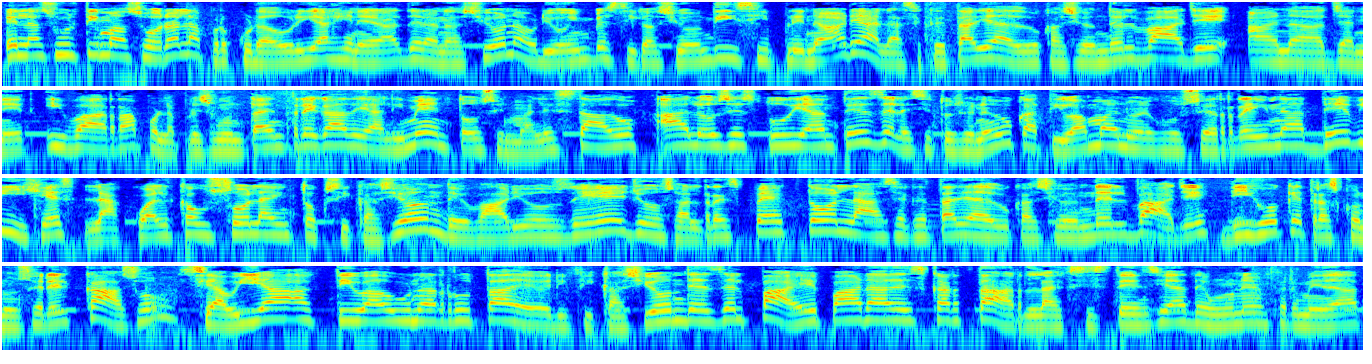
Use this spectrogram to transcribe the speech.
En las últimas horas, la Procuraduría General de la Nación abrió investigación disciplinaria a la secretaria de Educación del Valle, Ana Janet Ibarra, por la presunta entrega de alimentos en mal estado a los estudiantes de la institución educativa Manuel José Reina de Viges, la cual causó la intoxicación de varios de ellos. Al respecto, la secretaria de Educación del Valle dijo que tras conocer el caso, se había activado una ruta de verificación desde el PAE para descartar la existencia de una enfermedad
